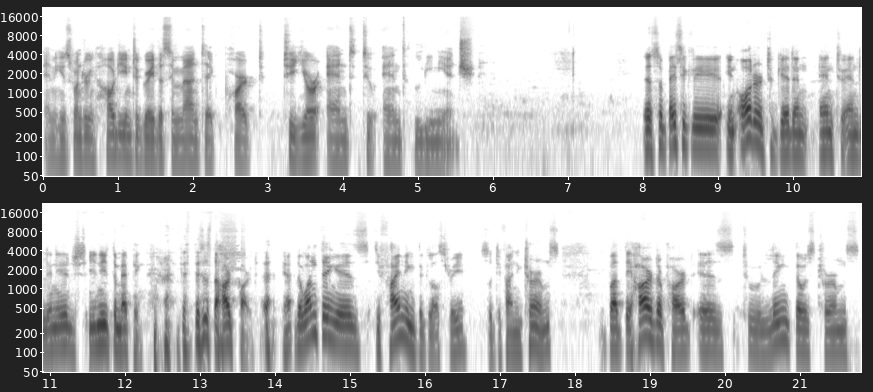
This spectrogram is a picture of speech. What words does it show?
and he's wondering how do you integrate the semantic part to your end-to-end lineage? Yeah, so basically, in order to get an end-to-end lineage, you need the mapping. this is the hard part. yeah? The one thing is defining the glossary, so defining terms, but the harder part is to link those terms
